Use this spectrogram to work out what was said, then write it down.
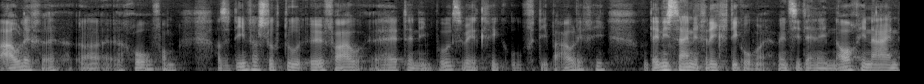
Baulichen äh, kommen. Vom, also die Infrastruktur ÖV hat eine Impulswirkung auf die bauliche und dann ist es eigentlich richtig um. Wenn sie dann im Nachhinein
